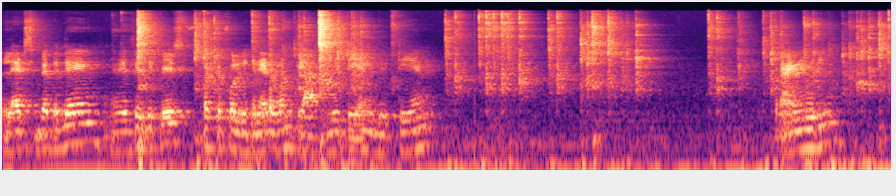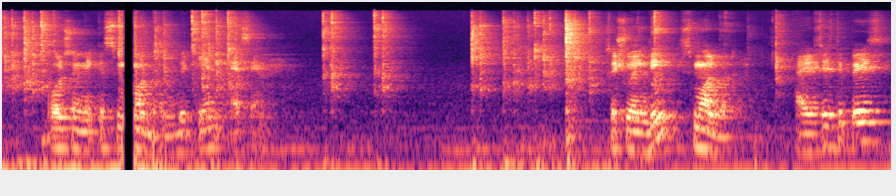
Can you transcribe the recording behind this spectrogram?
let's back again. And refresh the page first of all we can add one class btn btn primary. Also make a small button btn sm so showing the small button. I refresh the page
